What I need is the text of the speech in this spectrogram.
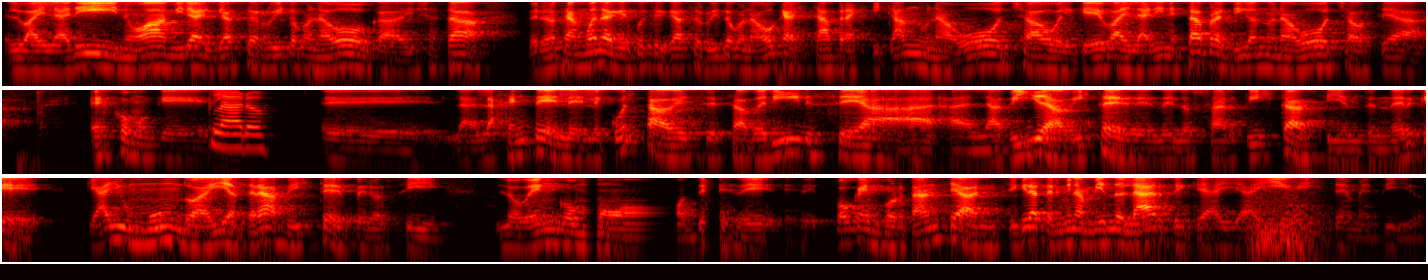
el bailarín, o ah, mirá, el que hace ruido con la boca, y ya está. Pero no se dan cuenta que después el que hace ruido con la boca está practicando una bocha, o el que es bailarín está practicando una bocha, o sea, es como que Claro, eh, la, gente le, cuesta a veces abrirse a, a- la vida, ¿viste? De, de los artistas y entender que, que hay un mundo ahí atrás, ¿viste? Pero si lo ven como desde, poca importancia, ni siquiera terminan viendo el arte que hay ahí, ¿viste? Metido,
